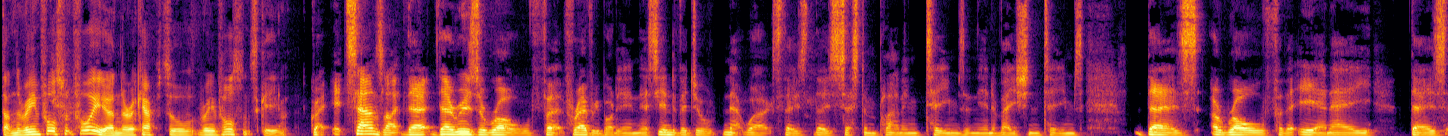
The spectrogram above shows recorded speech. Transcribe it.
done the reinforcement for you under a capital reinforcement scheme. Great. It sounds like there there is a role for, for everybody in this. The individual networks, those those system planning teams and the innovation teams. There's a role for the ENA. There's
